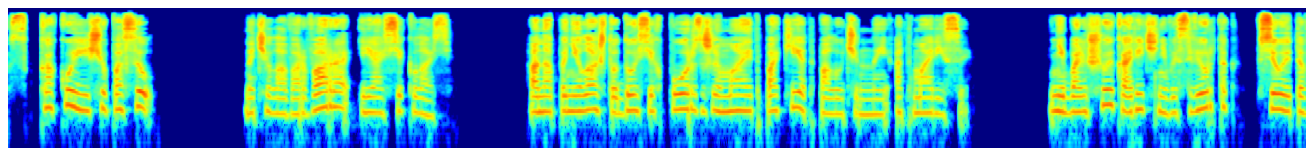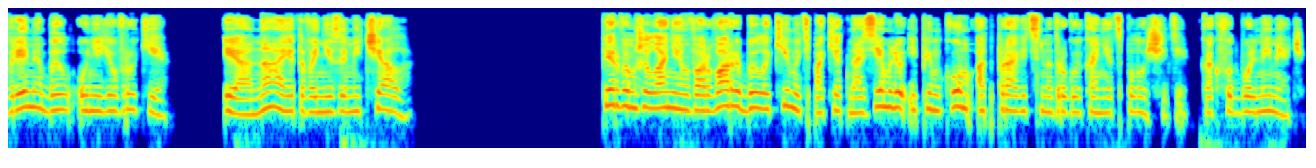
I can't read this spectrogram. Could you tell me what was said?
«С какой еще посыл...» Начала Варвара и осеклась. Она поняла, что до сих пор сжимает пакет, полученный от Марисы. Небольшой коричневый сверток все это время был у нее в руке, и она этого не замечала. Первым желанием Варвары было кинуть пакет на землю и пинком отправить на другой конец площади, как футбольный мяч.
